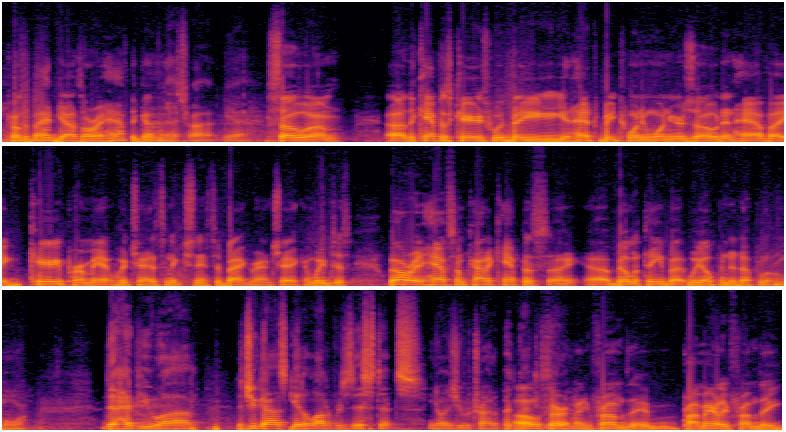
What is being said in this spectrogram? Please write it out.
because the bad guys already have the guns. That's right. Yeah. So um, uh, the campus carries would be, you'd have to be 21 years old and have a carry permit, which has an extensive background check. And we've just, we already have some kind of campus uh, ability, but we opened it up a little more. Have you? Uh, did you guys get a lot of resistance? You know, as you were trying to put that Oh, together? certainly, from the, primarily from the,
